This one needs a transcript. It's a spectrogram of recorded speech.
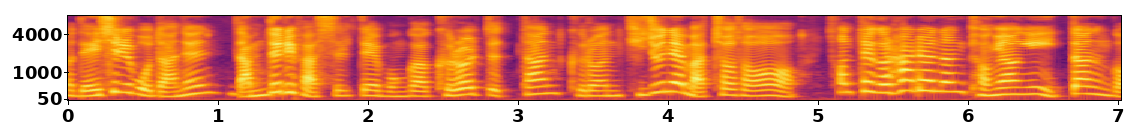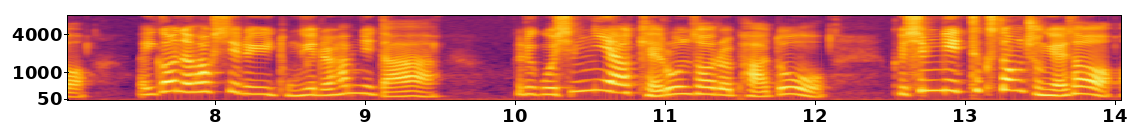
어, 내실보다는 남들이 봤을 때 뭔가 그럴듯한 그런 기준에 맞춰서 선택을 하려는 경향이 있다는 거 이거는 확실히 동의를 합니다. 그리고 심리학 개론서를 봐도 그 심리 특성 중에서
